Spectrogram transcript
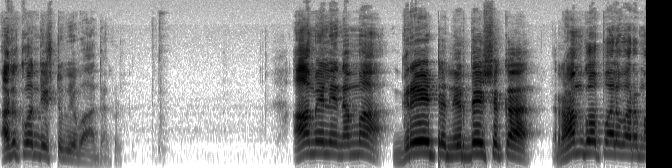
ಅದಕ್ಕೊಂದಿಷ್ಟು ವಿವಾದಗಳು. ಆಮೇಲೆ ನಮ್ಮ ಗ್ರೇಟ್ ನಿರ್ದೇಶಕ ರಾಮ್ ಗೋಪಾಲ್ ವರ್ಮ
